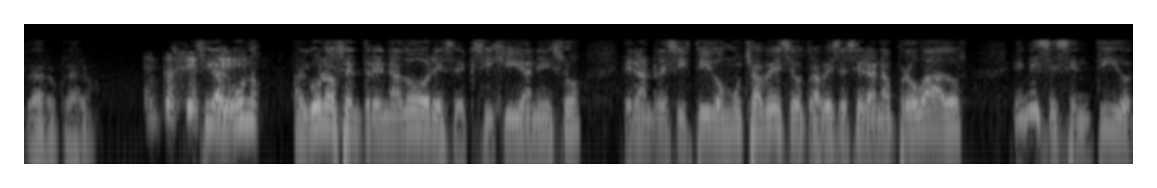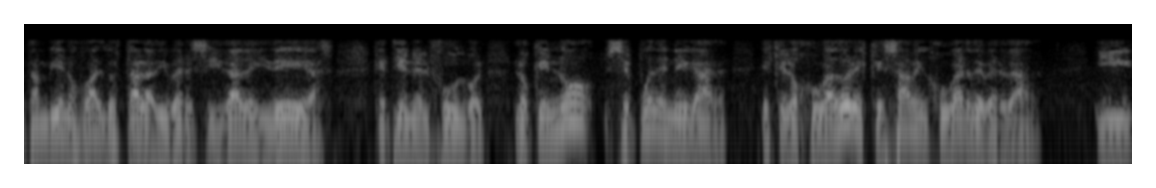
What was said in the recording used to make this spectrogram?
Claro, claro. Entonces. Sí, algunos, algunos entrenadores exigían eso eran resistidos muchas veces, otras veces eran aprobados. En ese sentido también, Osvaldo, está la diversidad de ideas que tiene el fútbol. Lo que no se puede negar es que los jugadores que saben jugar de verdad, y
